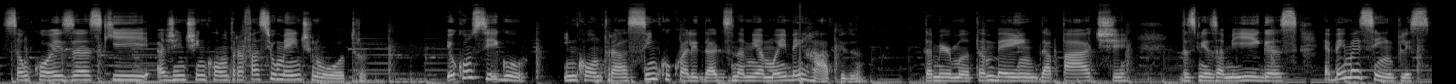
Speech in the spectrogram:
São coisas que a gente encontra facilmente no outro. Eu consigo encontrar cinco qualidades na minha mãe bem rápido. Da minha irmã também, da Pati, das minhas amigas. É bem mais simples.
